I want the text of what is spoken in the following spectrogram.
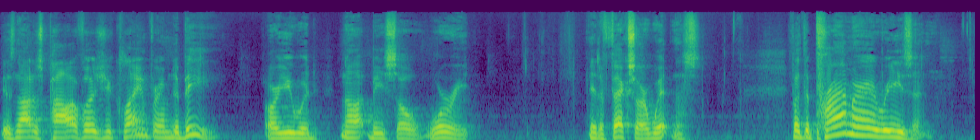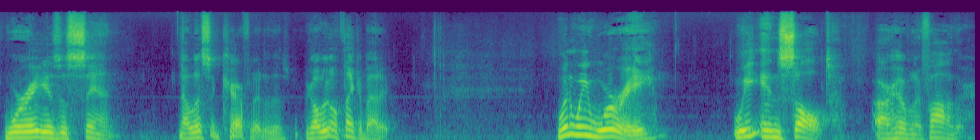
is not as powerful as you claim for him to be, or you would not be so worried. It affects our witness. But the primary reason worry is a sin. Now listen carefully to this because we don't think about it. When we worry, we insult our Heavenly Father.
